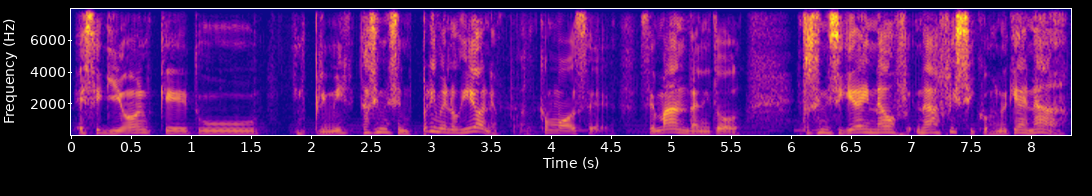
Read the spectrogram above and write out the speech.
ese guion que tú imprimiste, casi ni se imprimen los guiones, como se, se, mandan y todo. Entonces ni siquiera hay nada, nada, físico, no queda nada.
